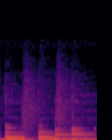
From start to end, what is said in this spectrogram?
Bye.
